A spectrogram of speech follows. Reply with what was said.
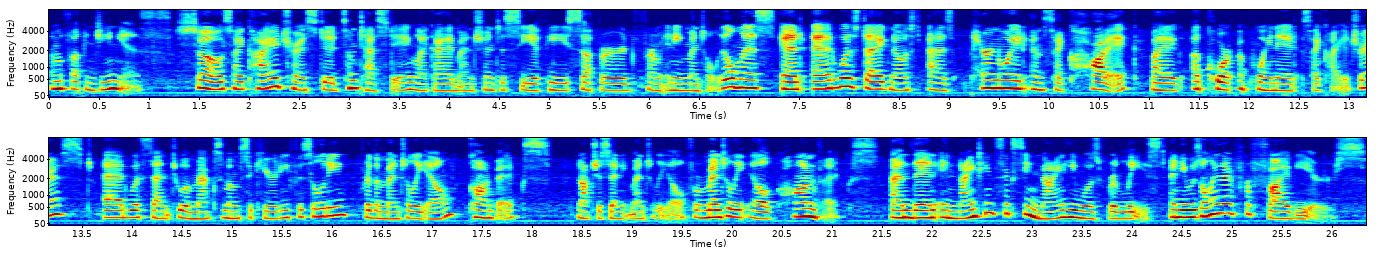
I'm a fucking genius. So, psychiatrists did some testing, like I had mentioned, to see if he suffered from any mental illness. And Ed was diagnosed as paranoid and psychotic by a court appointed psychiatrist. Ed was sent to a maximum security facility for the mentally ill convicts not just any mentally ill, for mentally ill convicts. And then in 1969, he was released, and he was only there for five years,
